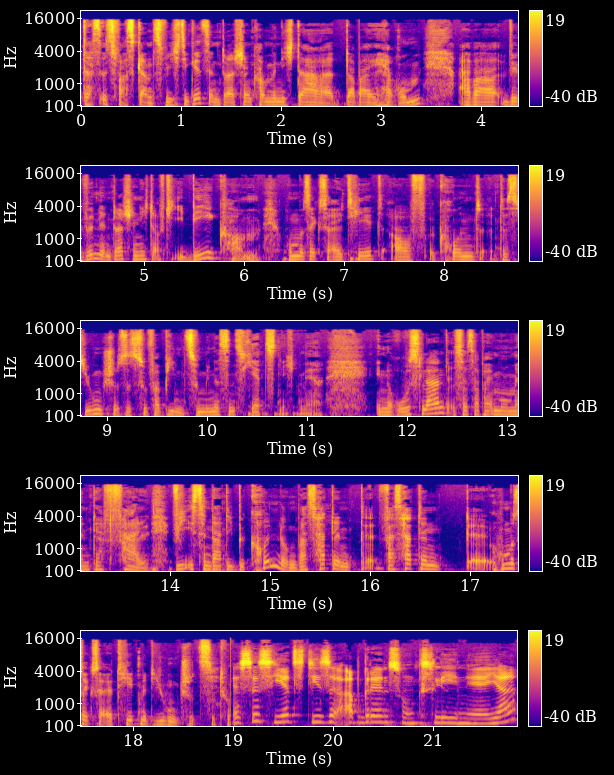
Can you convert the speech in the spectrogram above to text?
das ist was ganz Wichtiges. In Deutschland kommen wir nicht da dabei herum. Aber wir würden in Deutschland nicht auf die Idee kommen, Homosexualität aufgrund des Jugendschutzes zu verbieten. Zumindest jetzt nicht mehr. In Russland ist das aber im Moment der Fall. Wie ist denn da die Begründung? Was hat denn, was hat denn äh, Homosexualität mit Jugendschutz zu tun? Es ist jetzt diese Abgrenzungslinie, ja,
